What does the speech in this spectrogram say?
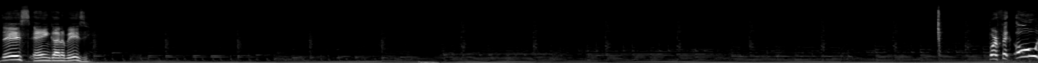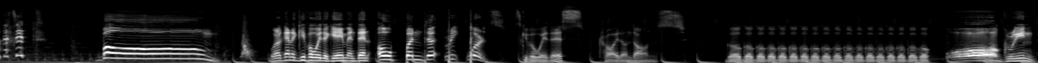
this ain't gonna be easy. Perfect. Oh, that's it. Boom. We're gonna give away the game and then open the rewards. Let's give away this. Croydon Dons. Go, go, go, go, go, go, go, go, go, go, go, go, go, go, go, go, go, go. Oh, green.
